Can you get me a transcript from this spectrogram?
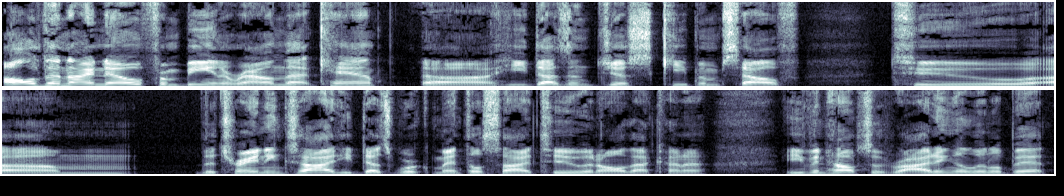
Aldon, I know from being around that camp, uh, he doesn't just keep himself to um, the training side. He does work mental side too, and all that kind of. Even helps with riding a little bit.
